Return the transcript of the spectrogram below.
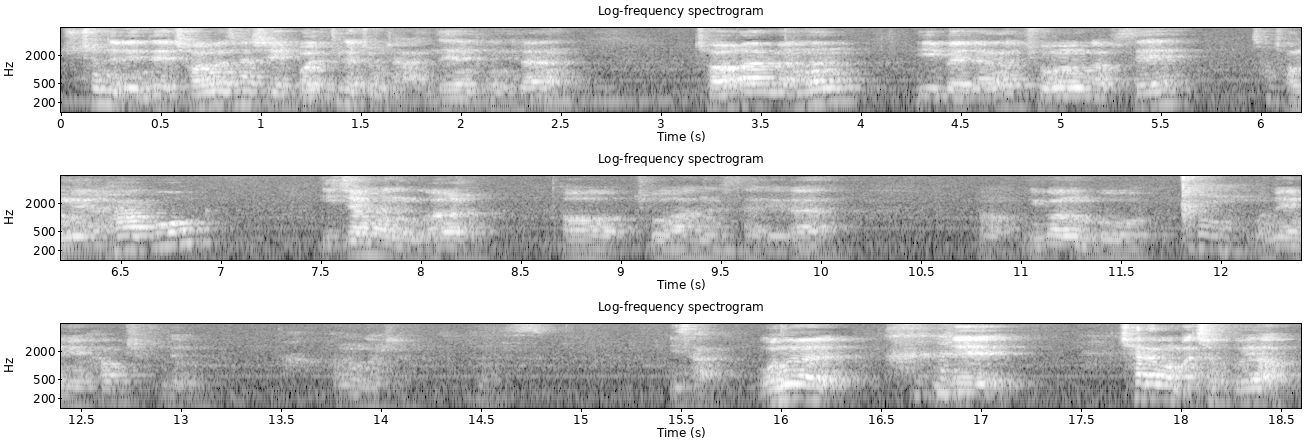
추천드리는데 저는 사실 멀티가 좀 잘 안 되는 편이라 저라면은 이 매장을 좋은 값에 정리를 하고 이전하는 걸 더 좋아하는 스타일이라 어, 이거는 뭐 네. 원장님이 하고 싶은 대로 하는 거죠. 알겠습니다. 이상. 오늘 이제 촬영을 마쳤고요.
